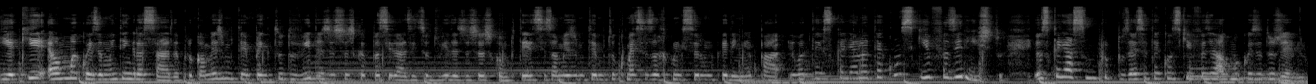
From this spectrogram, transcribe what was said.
E aqui é uma coisa muito engraçada, porque ao mesmo tempo em que tu duvidas das suas capacidades e tu duvidas das suas competências, ao mesmo tempo tu começas a reconhecer um bocadinho, pá, eu até se calhar eu até conseguia fazer isto. Eu se calhar se me propusesse até conseguia fazer alguma coisa do género.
